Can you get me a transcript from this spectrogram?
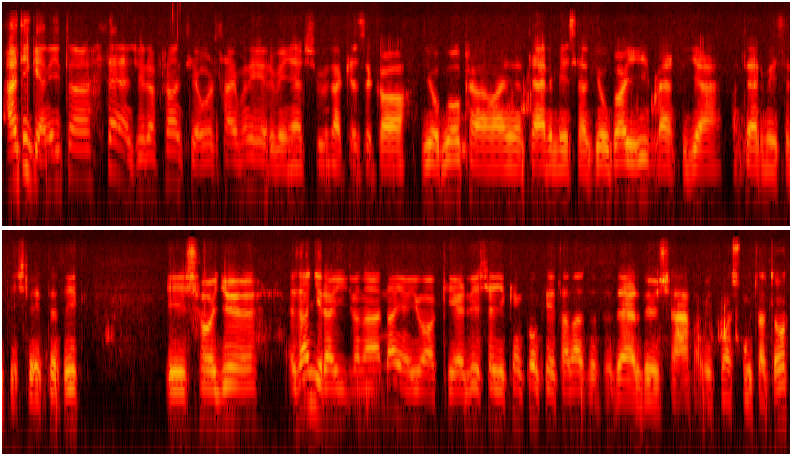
Hát igen, itt a szerencsére Franciaországban érvényesülnek ezek a jogok, a természet jogai, mert ugye a természet is létezik, és hogy ez annyira így van, nagyon jó a kérdés, egyébként konkrétan az az az erdősáv, amit most mutatok,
